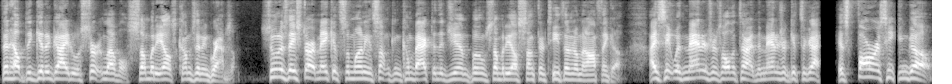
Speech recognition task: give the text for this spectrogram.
that help to get a guy to a certain level. Somebody else comes in and grabs them. Soon as they start making some money and something can come back to the gym, boom, somebody else sunk their teeth in them and off they go. I see it with managers all the time. The manager gets a guy as far as he can go.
